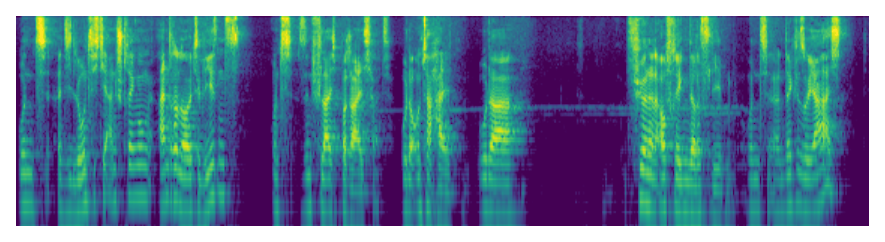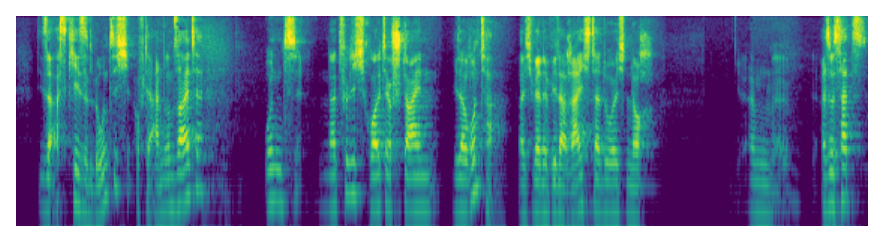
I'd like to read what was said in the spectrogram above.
und äh, die lohnt sich die Anstrengung. Andere Leute lesen es und sind vielleicht bereichert oder unterhalten oder führen ein aufregenderes Leben. Und äh, dann denke ich so, ja, ich, diese Askese lohnt sich auf der anderen Seite. Und natürlich rollt der Stein wieder runter, weil ich werde weder reich dadurch noch. Ähm, also es hat,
